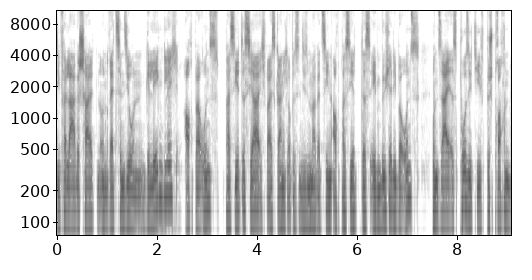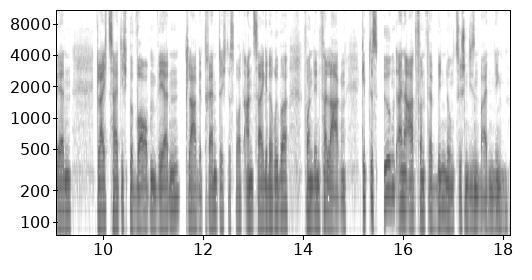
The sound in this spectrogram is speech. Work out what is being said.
die Verlage schalten und Rezensionen. Gelegentlich, auch bei uns passiert es ja, ich weiß gar nicht, ob es in diesem Magazin auch passiert, dass eben Bücher, die bei uns und sei es positiv besprochen werden, gleichzeitig beworben werden, klar getrennt durch das Wort Anzeige darüber, von den Verlagen. Gibt es irgendeine Art von Verbindung zwischen diesen beiden Dingen?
